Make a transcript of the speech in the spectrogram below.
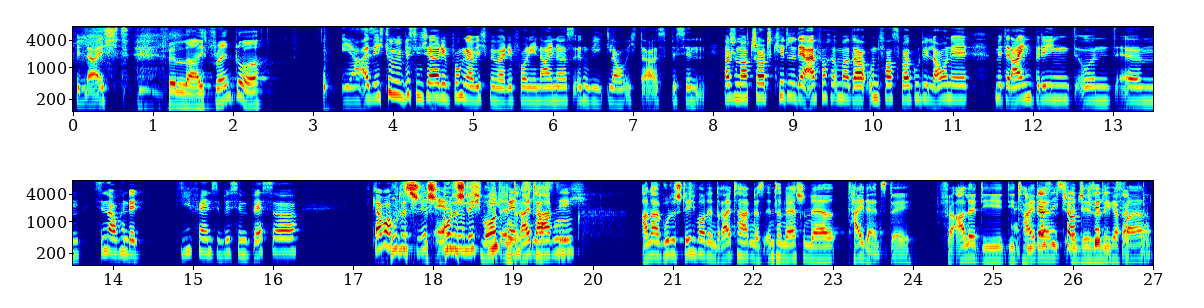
Vielleicht. Vielleicht Frank Gore. Ja, also ich tue mir ein bisschen schwer den Punkt, aber ich bin bei den 49ers irgendwie, glaube ich, da ist ein bisschen. Da ist schon noch George Kittle, der einfach immer da unfassbar gute Laune mit reinbringt und ähm, sind auch in der Defense ein bisschen besser. Ich glaube auch, gutes, gutes so Stichwort in drei Tagen. Anna, gutes Stichwort in drei Tagen ist International Tie Dance Day. Für alle, die die Titans in dieser Liga feiern.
